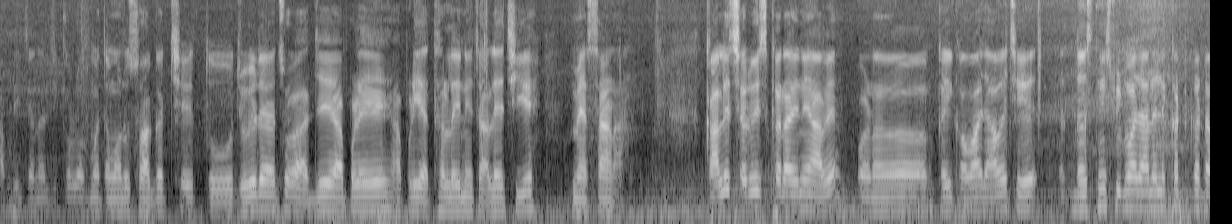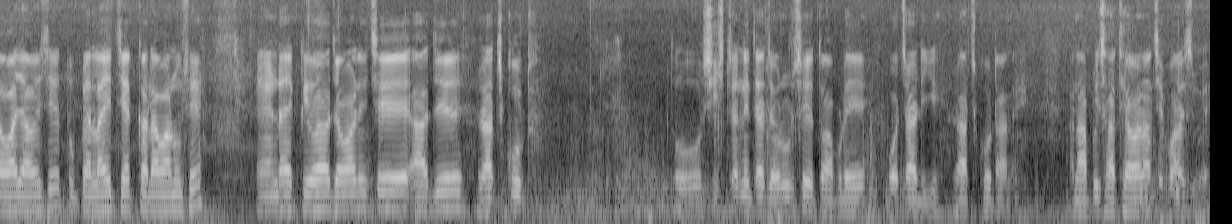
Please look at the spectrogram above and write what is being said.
આપણી ચેનલ જીકો બ્લોગમાં તમારું સ્વાગત છે. તો જોઈ રહ્યા છો આજે આપણે આપણી એથર લઈને ચાલે છીએ મહેસાણા. કાલે જ સર્વિસ કરાવીને આવે પણ કંઈક અવાજ આવે છે. દસની સ્પીડમાં ચાલે એટલે કટકટ અવાજ આવે છે. તો પહેલાં એ ચેક કરાવવાનું છે. એન્ડ એક્ટિવા જવાની છે આજે રાજકોટ. તો સિસ્ટરને ત્યાં જરૂર છે તો આપણે પહોંચાડીએ રાજકોટ આને અને આપણી સાથે આવવાના છે પારસભાઈ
